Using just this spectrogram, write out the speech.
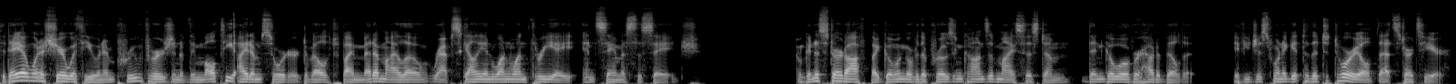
Today I want to share with you an improved version of the multi-item sorter developed by MetaMilo, Rapscallion1138, and Samos the Sage. I'm going to start off by going over the pros and cons of my system, then go over how to build it. If you just want to get to the tutorial, that starts here.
